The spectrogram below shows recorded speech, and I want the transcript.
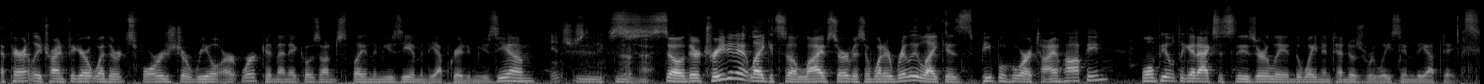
apparently, try and figure out whether it's forged or real artwork, and then it goes on display in the museum in the upgraded museum. Interesting. Mm. Okay. So they're treating it like it's a live service, and what I really like is people who are time hopping won't be able to get access to these early the way Nintendo's releasing the updates.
